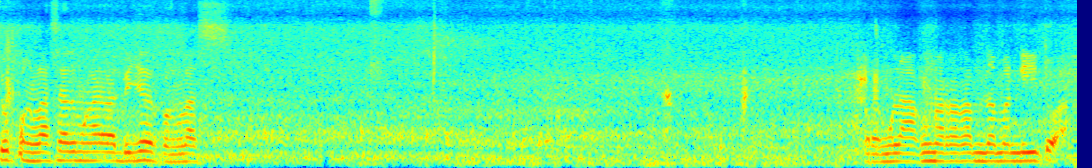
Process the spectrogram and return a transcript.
Ito panglas sa mga kabidyo, panglas. Parang wala akong nararamdaman dito ah.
